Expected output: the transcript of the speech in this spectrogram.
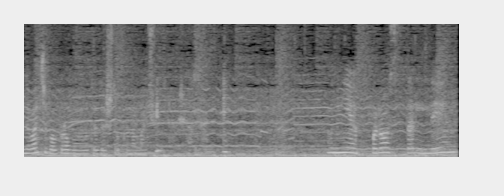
Давайте попробуем вот этой штукой намочить. Сейчас. Мне просто лень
